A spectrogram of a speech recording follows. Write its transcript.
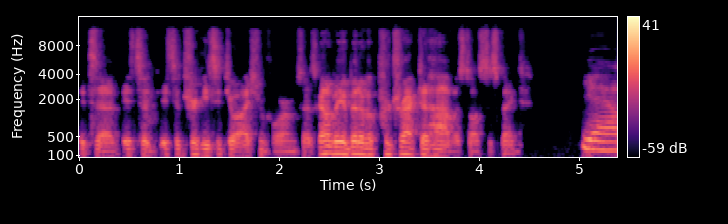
it's a it's a it's a tricky situation for them. So it's going to be a bit of a protracted harvest, I suspect. Yeah,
